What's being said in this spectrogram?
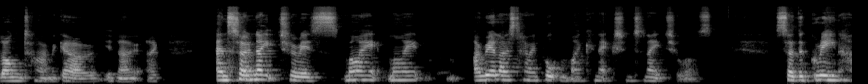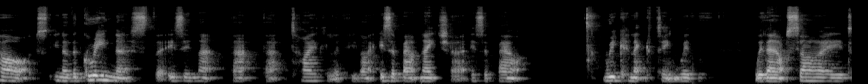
long time ago. You know, I, and so nature is my my. I realised how important my connection to nature was so the green heart you know the greenness that is in that that that title if you like is about nature is about reconnecting with with outside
